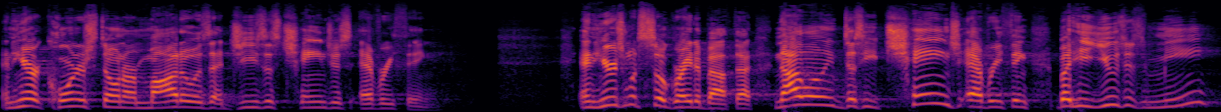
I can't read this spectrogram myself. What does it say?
And here at Cornerstone, our motto is that Jesus changes everything. And here's what's so great about that. Not only does he change everything, but he uses me,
